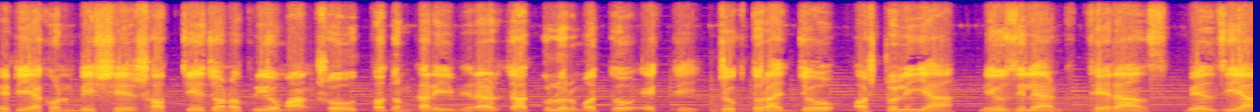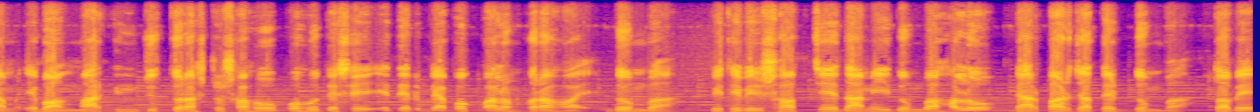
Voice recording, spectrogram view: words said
এটি এখন বিশ্বের সবচেয়ে জনপ্রিয় মাংস উৎপাদনকারী ভেড়ার জাতগুলোর মধ্যে একটি। যুক্তরাজ্য, অস্ট্রেলিয়া নিউজিল্যান্ড ফ্রান্স, বেলজিয়াম এবং মার্কিন যুক্তরাষ্ট্র সহ বহু দেশে এদের ব্যাপক পালন করা হয়। দুম্বা, পৃথিবীর সবচেয়ে দামি দুম্বা হল ডারপার জাতের দুম্বা। তবে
